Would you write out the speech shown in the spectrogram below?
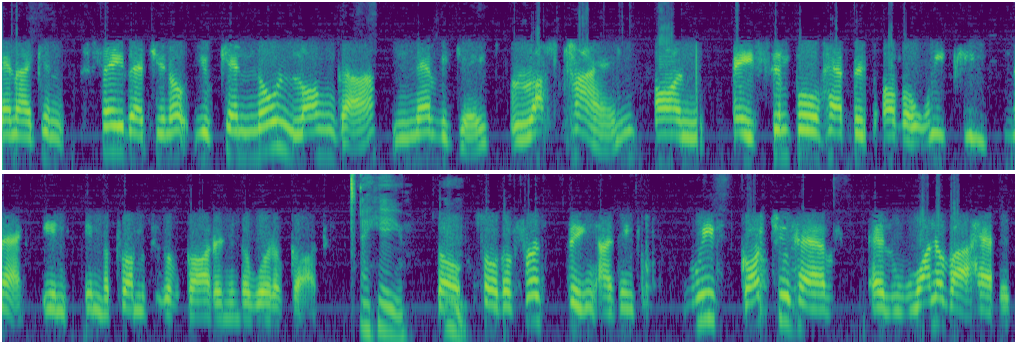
and I can say that you know you can no longer navigate rough times on a simple habit of a weekly snack in in the promises of God and in the Word of God. I hear you. So mm. so the first thing I think we've got to have as one of our habits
